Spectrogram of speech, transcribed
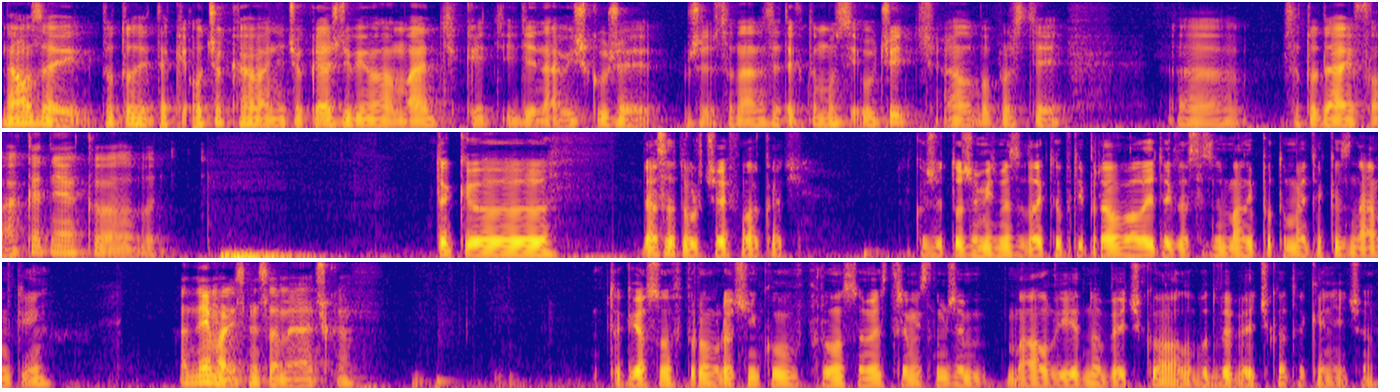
naozaj toto je také očakávanie, čo každý by mal mať, keď ide na výšku, že, že sa naozaj takto musí učiť, alebo proste uh, sa to dá aj flákať nejako, alebo... Tak uh, dá sa to určite flákať. Akože to, že my sme sa takto pripravovali, tak zase sme mali potom aj také známky. A nemali sme samé Ačka. Tak ja som v prvom ročníku, v prvom semestre myslím, že mal jedno Bčko alebo dve Bčka, také niečo.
